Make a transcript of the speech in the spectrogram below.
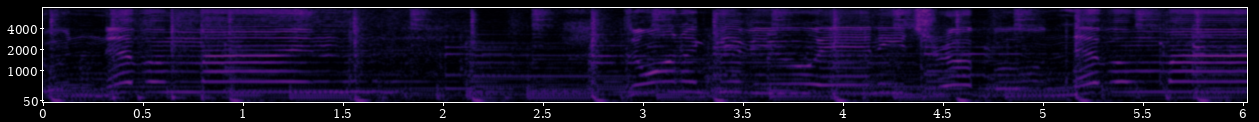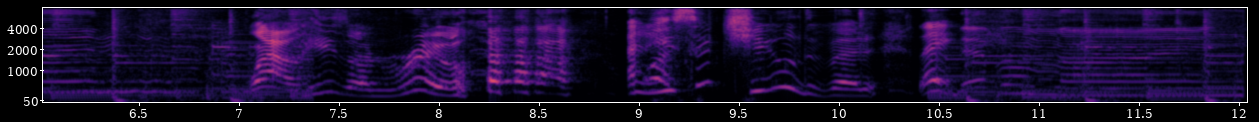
But never mind. Don't wanna give you any trouble. Never mind. Wow, he's unreal. And he's so chilled about it. Like, Never mind.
